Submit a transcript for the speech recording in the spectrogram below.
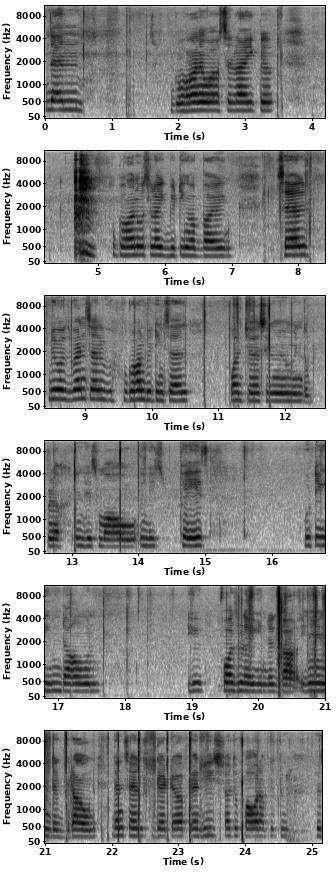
Then Gohan was like Gohan was like beating up by Cell because when Cell Gohan beating Cell punches him in the in his mouth in his face putting him down. He falls laying in the in the ground. Then Cell get up and he start to power up to his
